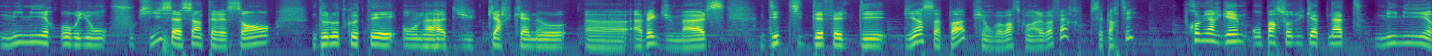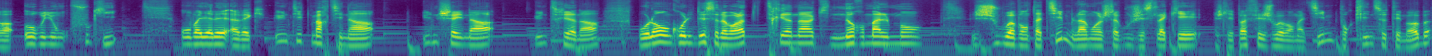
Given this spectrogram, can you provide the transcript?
Mimir, Orion, Fouki, c'est assez intéressant. De l'autre côté, on a du Carcano avec du Mals, des petites def LD bien sympas. Puis on va voir ce qu'on arrive à faire. C'est parti Première game, on part sur du 4 nat, Mimir, Orion, Fouki. On va y aller avec une petite Martina, une Shayna, une Triana. Bon là en gros l'idée c'est d'avoir la Triana qui normalement joue avant ta team. Là moi j'avoue j'ai slacké, je l'ai pas fait jouer avant ma team pour clean ce T-mob.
